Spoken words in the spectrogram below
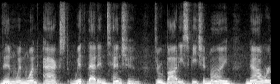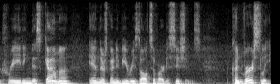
then when one acts with that intention through body, speech, and mind, now we're creating this kamma, and there's going to be results of our decisions. Conversely,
